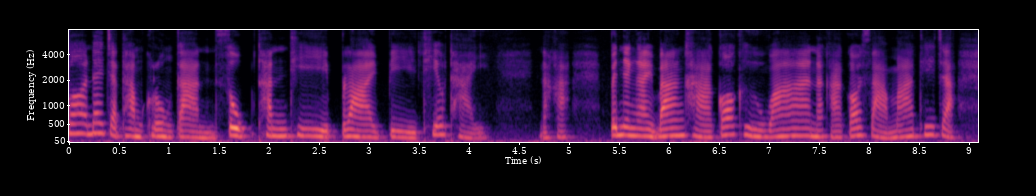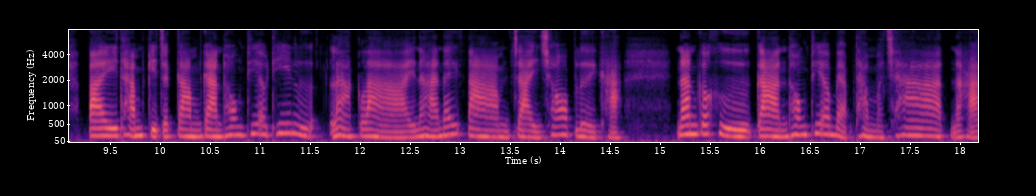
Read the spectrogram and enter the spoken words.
ก็ได้จะทำโครงการสุขทันทีปลายปีเที่ยวไทย นะคะ เป็นยังไงบ้างคะก็คือว่านะคะก็สามารถที่จะไปทำกิจกรรมการท่องเที่ยวที่หลากหลายนะคะ ได้ตามใจชอบเลยค่ะ นั่นก็คือการท่องเที่ยวแบบธรรมชาตินะคะ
